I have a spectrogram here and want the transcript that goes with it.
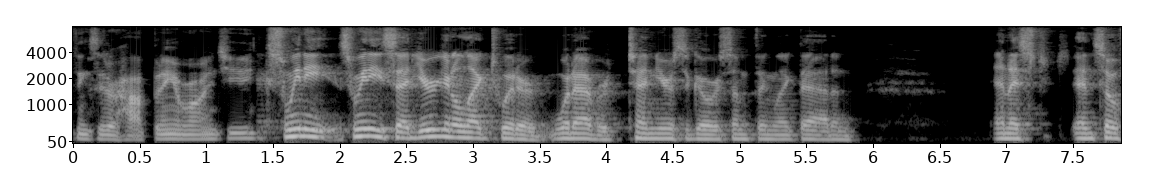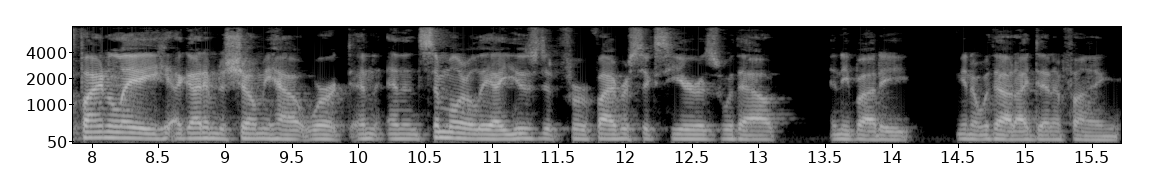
things that are happening around you. Sweeney Sweeney said you're gonna like Twitter, whatever, ten years ago or something like that, and and I and so finally I got him to show me how it worked, and and then similarly I used it for five or six years without anybody, you know, without identifying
